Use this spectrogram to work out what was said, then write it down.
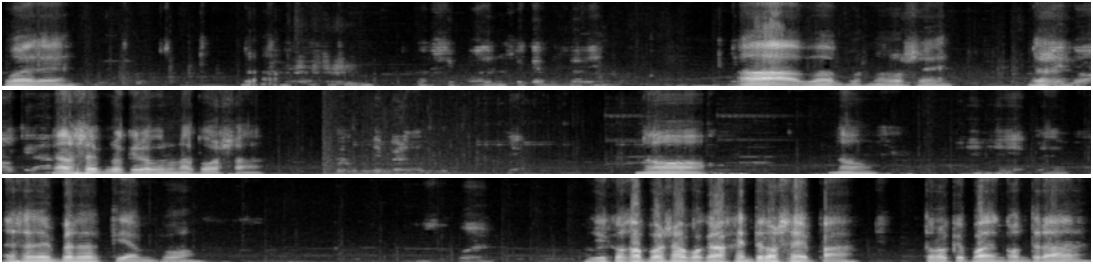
Puede. Pues si puedo, no sé qué haces ahí. Ah, va, pues no lo sé. No sé. no. Ya lo sé, pero quiero ver una cosa. Sí, perdón. No. No. Sí, sí, sí, Eso de perder tiempo. sí, pues. Y coja por eso, porque la gente lo sepa. Todo lo que pueda encontrar.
